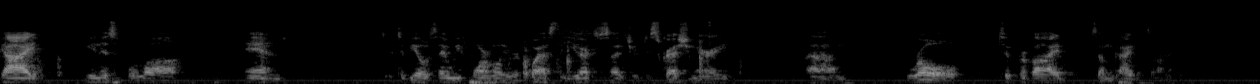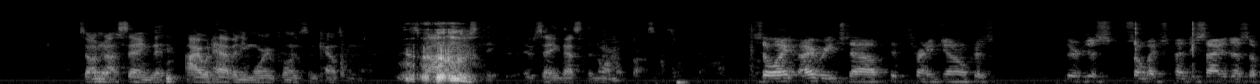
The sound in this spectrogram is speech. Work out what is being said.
guide municipal law and to- be able to say, we formally request that you exercise your discretionary um, role to provide some guidance on it. So I'm not saying that I would have any more influence than Councilman Scott, I'm just I'm saying that's the normal process. So I, I reached out to the Attorney General because there's just so much undecidedness of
